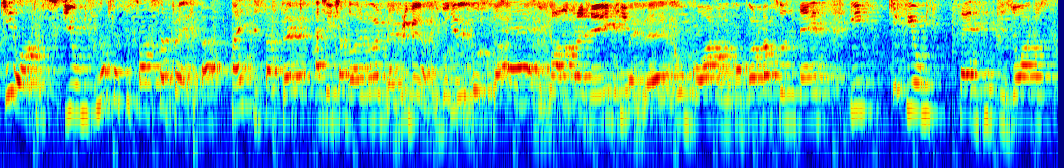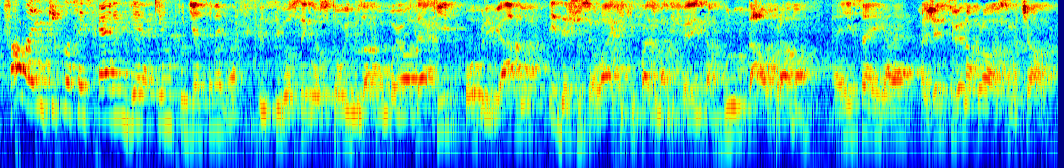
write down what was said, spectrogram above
que outros filmes, não precisa ser só de Star Trek, tá? Mas de Star Trek a gente adora conversar. Aí, primeiro, se vocês Filmes, gostaram, é, fala pra gente, da ideia. vocês concordam, não concordam das suas ideias. E que filmes, séries, episódios, fala aí o que que vocês querem ver aqui no Podia Ser Melhor. E se você gostou e nos acompanhou até aqui, obrigado e deixa o seu like que faz uma diferença brutal pra nós. É isso aí, galera. A gente se vê na próxima. Tchau.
